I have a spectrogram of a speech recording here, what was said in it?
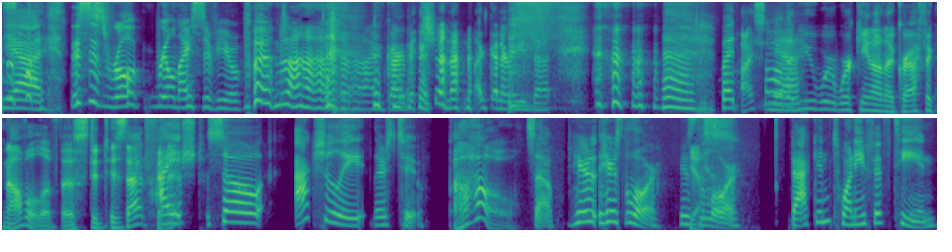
yeah. this is real real nice of you, but uh, I'm garbage and I'm not going to read that. but i saw yeah. that you were working on a graphic novel of this Did, is that I- finished So actually there's two. oh So here, here's the lore. Here's Yes. the lore. Back in 2015,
